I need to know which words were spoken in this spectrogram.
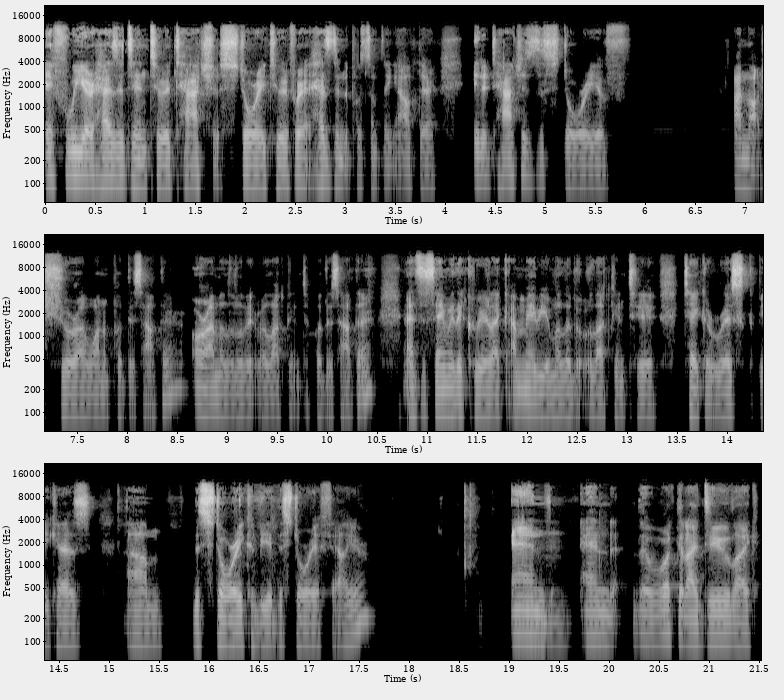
if we are hesitant to attach a story to it if we're hesitant to put something out there it attaches the story of i'm not sure i want to put this out there or i'm a little bit reluctant to put this out there. And it's the same with the career like i'm maybe i'm a little bit reluctant to take a risk because um, the story could be the story of failure. And Mhm. and the work that i do like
